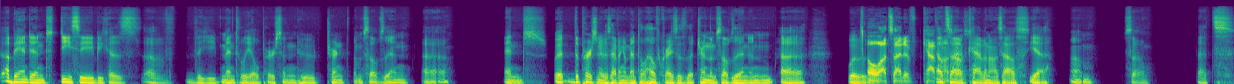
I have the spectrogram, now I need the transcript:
abandoned DC because of the mentally ill person who turned themselves in, uh, and uh, the person who was having a mental health crisis that turned themselves in and uh, was Oh, outside of Kavanaugh's house outside house. of Kavanaugh's house. Yeah. Um. So that's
